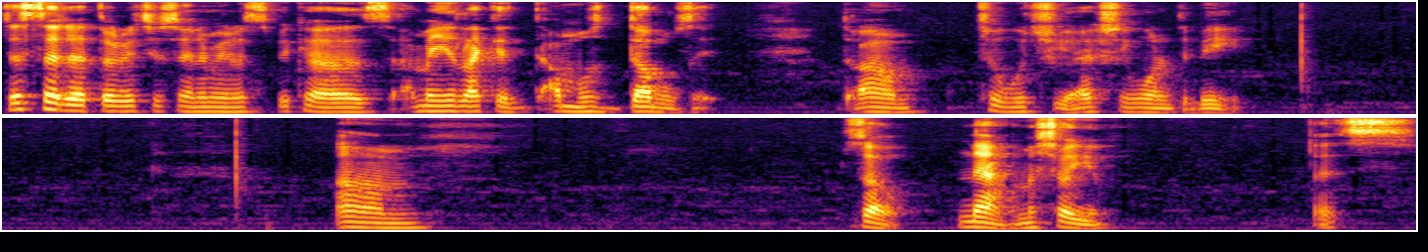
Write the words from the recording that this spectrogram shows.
just set it at 32 centimeters because, I mean, like it almost doubles it um, to what you actually want it to be. Um, so, now, I'm to show you. Let's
